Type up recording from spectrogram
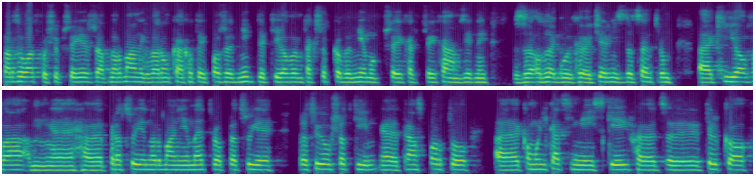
bardzo łatwo się przejeżdża w normalnych warunkach, o tej porze nigdy Kijowem tak szybko bym nie mógł przejechać, przejechałem z jednej z odległych dzielnic do centrum e, Kijowa, mm, pracuje normalnie metro, pracuje, pracują środki transportu, komunikacji miejskiej, tylko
